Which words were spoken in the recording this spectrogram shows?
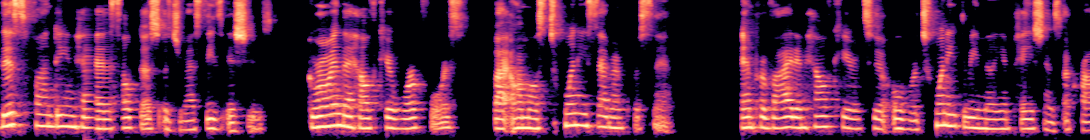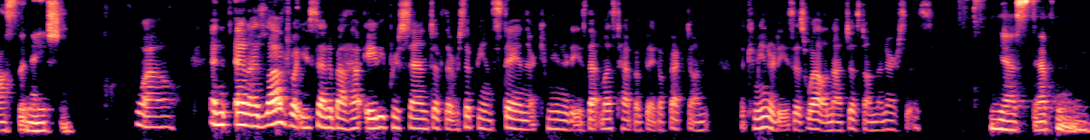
This funding has helped us address these issues, growing the healthcare workforce by almost 27% and providing healthcare to over 23 million patients across the nation. Wow. And and I loved what you said about how 80% of the recipients stay in their communities. That must have a big effect on the communities as well, not just on the nurses. Yes, definitely.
